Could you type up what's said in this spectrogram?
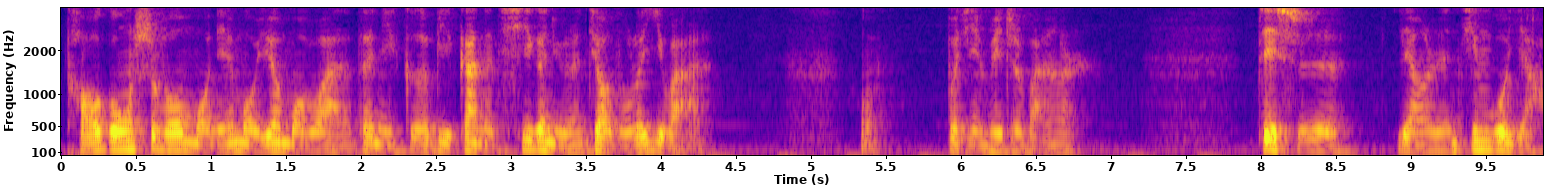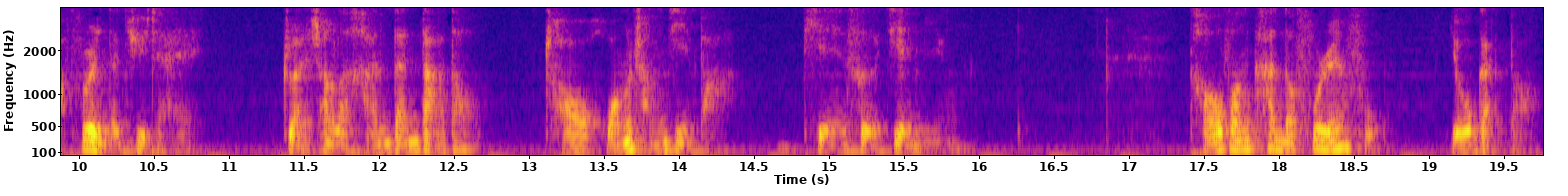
陶公是否某年某月某晚在你隔壁干的七个女人叫足了一晚？哦，不禁为之莞尔。这时，两人经过雅夫人的巨宅，转上了邯郸大道，朝皇城进发。天色渐明，陶芳看到夫人府，有感道。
